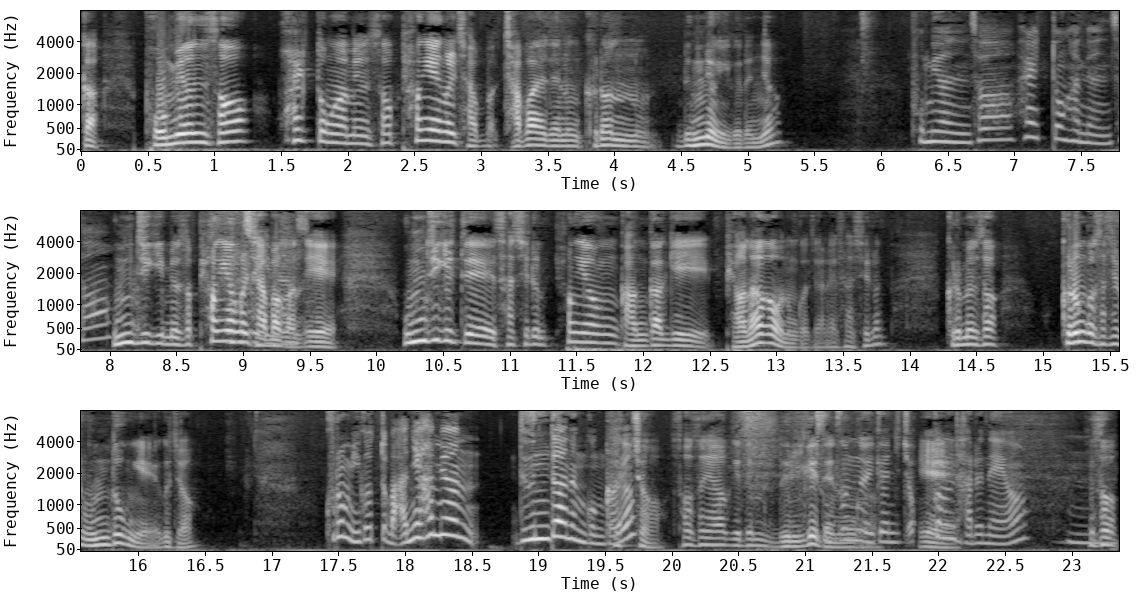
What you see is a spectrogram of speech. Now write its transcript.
그러니까 보면서 활동하면서 평행을 잡아, 잡아야 되는 그런 능력이거든요. 보면서 활동하면서 움직이면서 평형을 움직이면서. 잡아가는 예. 움직일 때 사실은 평형 감각이 변화가 오는 거잖아요, 사실은. 그러면서 그런 건 사실 운동이에요. 그죠? 그럼 이것도 많이 하면 는다는 건가요? 그렇죠. 서서히 하게 되면 늘게 되는 두분 거예요. 의견이 조금 예. 다르네요. 음. 그래서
